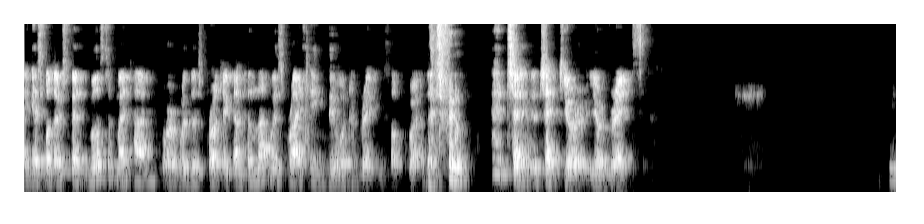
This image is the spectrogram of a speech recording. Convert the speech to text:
I guess what I've spent most of my time for with this project until now is writing the auto grading software that will check, check your, your grades. Do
